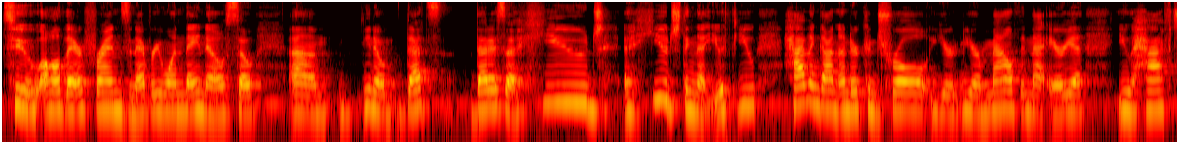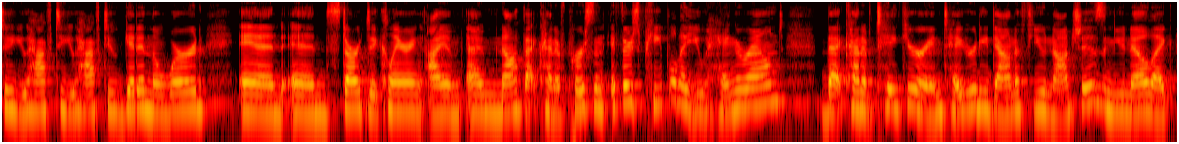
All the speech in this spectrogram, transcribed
to all their friends and everyone they know. So, um, you know, that's that is a huge a huge thing that you if you haven't gotten under control your your mouth in that area you have to you have to you have to get in the word and and start declaring i am i'm not that kind of person if there's people that you hang around that kind of take your integrity down a few notches and you know like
